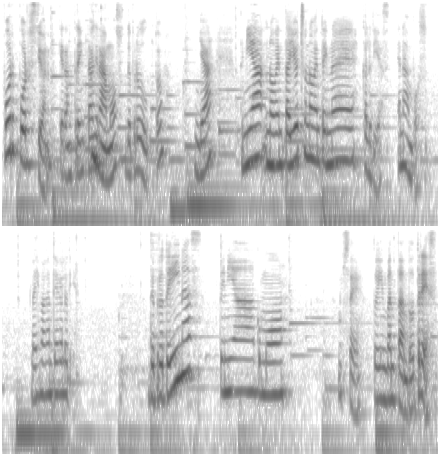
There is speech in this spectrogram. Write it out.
por porción, que eran 30 gramos de producto, ¿ya? Tenía 98-99 calorías en ambos. La misma cantidad de calorías. De proteínas tenía como, no sé, estoy inventando, 3.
